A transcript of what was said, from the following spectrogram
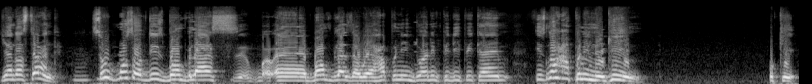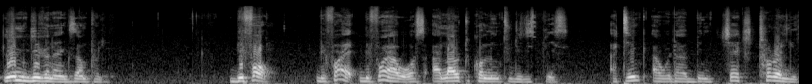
You understand? Mm -hmm. So most of these bomb blasts, uh, bomb blasts that were happening during PDP time is not happening again. Okay, let me give you an example. Before, before I, before I was allowed to come into this place, I think I would have been checked thoroughly.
